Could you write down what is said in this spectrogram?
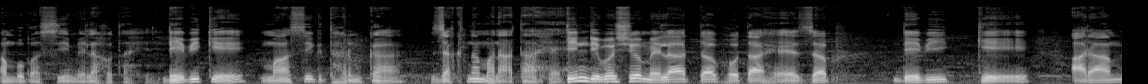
अम्बुबासी मेला होता है। देवी के मासिक धर्म का जखना मनाता है। तीन दिवसीय मेला तब होता है जब देवी के आराम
